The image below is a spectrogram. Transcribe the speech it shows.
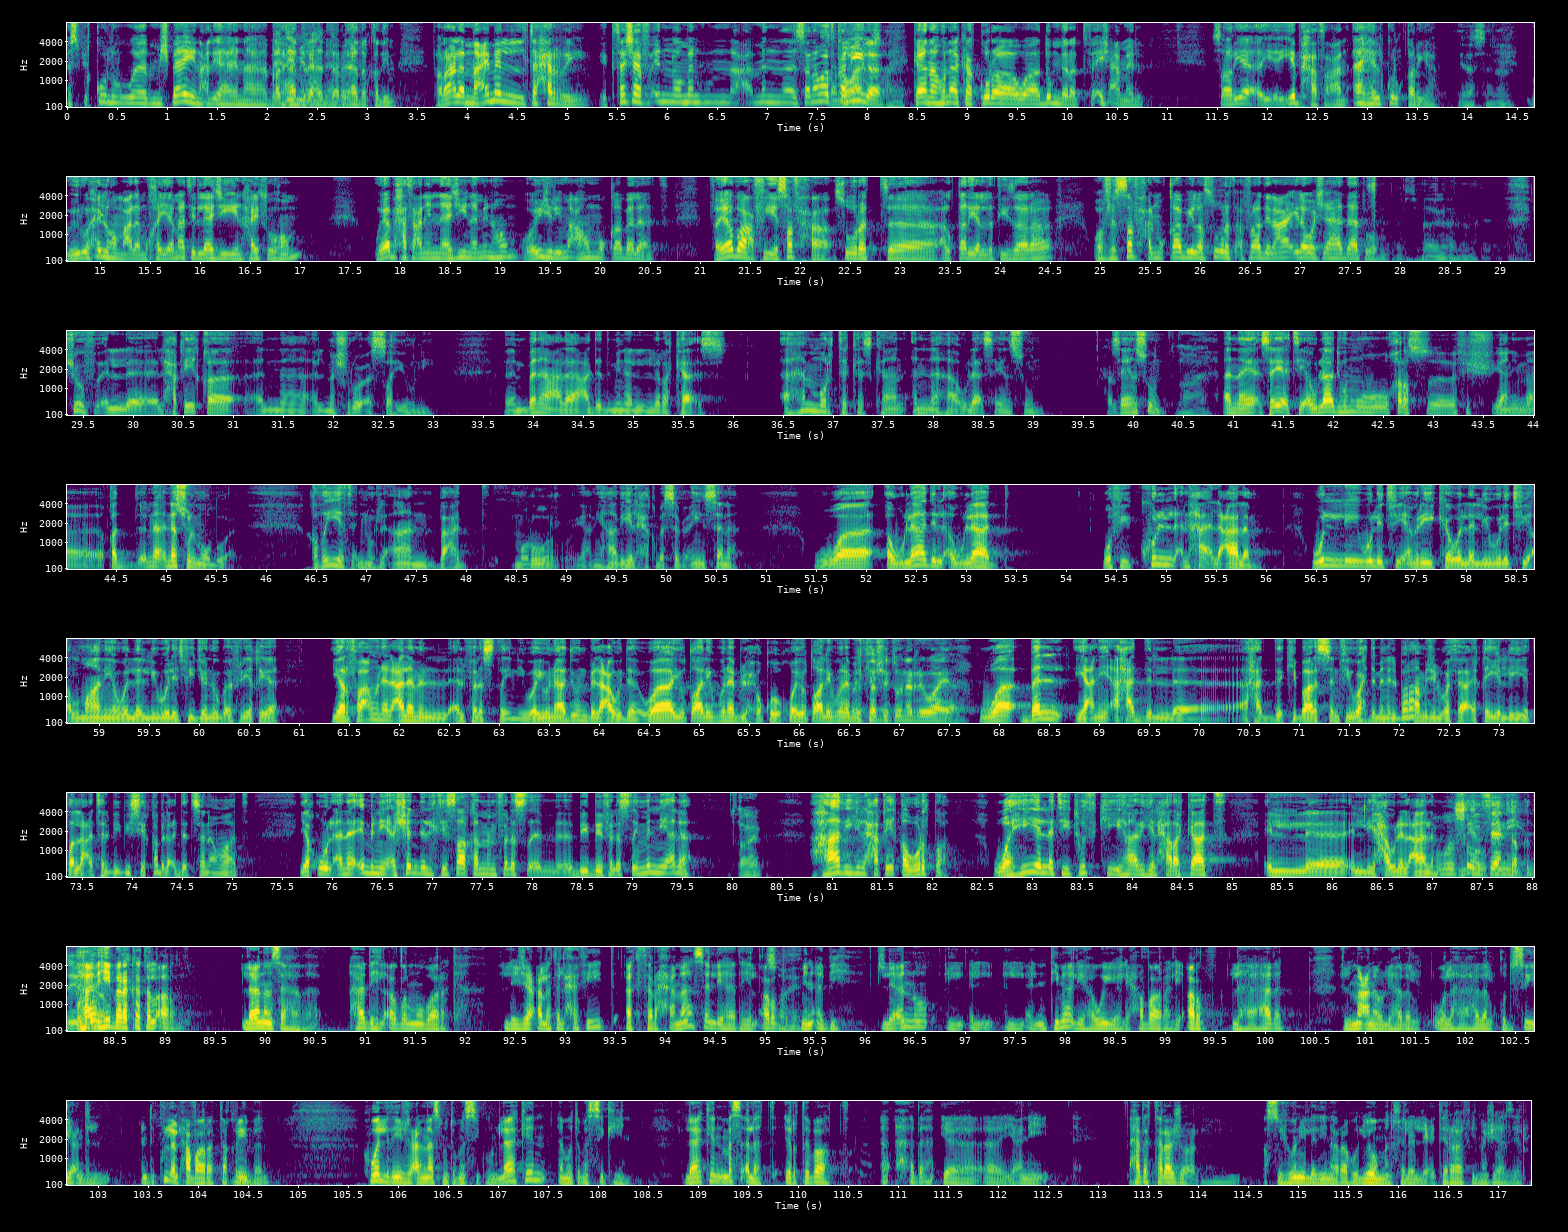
بس بيقول هو مش باين عليها إنها قديمة بهذا- لهالدرجة. بهذا القديم فراح لما عمل تحري اكتشف إنه من من سنوات, سنوات، قليلة صحيح. كان هناك قرى ودمرت فإيش عمل؟ صار يبحث عن أهل كل قرية. يا سلام. ويروح لهم على مخيمات اللاجئين حيث هم ويبحث عن الناجين منهم ويجري معهم مقابلات. فيضع في صفحة صورة آه، القرية التي زارها وفي الصفحة المقابلة صورة أفراد العائلة وشهاداتهم. شوف ال- الحقيقة أن المشروع الصهيوني انبنى على عدد من الركائز. أهم مرتكز كان أن هؤلاء سينسون. سينسون. أن سيأتي أولادهم وخلص فيش يعني ما قد نسوا الموضوع. قضية أنه الآن بعد مرور يعني هذه الحقبة سبعين سنة وأولاد الأولاد وفي كل أنحاء العالم واللي ولد في أمريكا ولا اللي ولد في ألمانيا ولا اللي ولد في جنوب أفريقيا يرفعون العلم ال- الفلسطيني وينادون بالعودة ويطالبون بالحقوق ويطالبون بالكشف. ويثبتون الرواية. وبل يعني أحد ال- أحد كبار السن في واحدة من البرامج الوثائقية اللي طلعتها البي بي سي قبل عدة سنوات يقول أنا ابني أشد التصاقا من فلسطين بفلسطين مني أنا. صحيح. هذه الحقيقة ورطة وهي التي تذكي هذه الحركات ال- اللي حول العالم. التقدير. هذه بركة الأرض. لا ننسى هذا. هذه الأرض المباركة اللي جعلت الحفيد أكثر حماسا لهذه الأرض صحيح. من أبيه لأنه ال ال ال الانتماء لهوية لحضارة لأرض لها هذا المعنى ولهذا ولها هذا القدسية عند عند كل الحضارات تقريبا. هو الذي يجعل الناس متمسكون لكن متمسكين. لكن مسألة ارتباط هذا يعني هذا التراجع الصهيوني الذي نراه اليوم من خلال الاعتراف المجازر.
